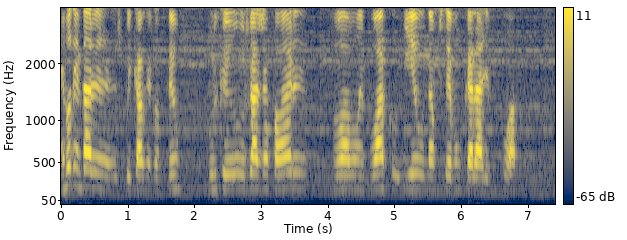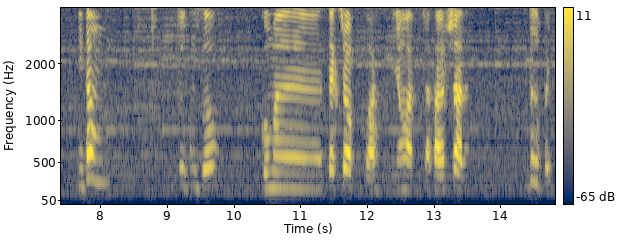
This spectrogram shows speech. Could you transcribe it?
Eu vou tentar eh, explicar o que aconteceu, porque os gajos a falar falavam em polaco e eu não percebo um caralho de polaco. Então, tudo começou com uma sex shop, claro, tinham lá, já estava fechada. De repente,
